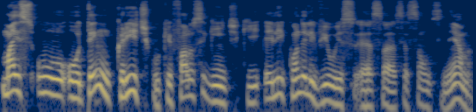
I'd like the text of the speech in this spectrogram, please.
Mas o, o- tem um crítico que fala o seguinte, que ele quando ele viu isso- essa sessão de cinema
